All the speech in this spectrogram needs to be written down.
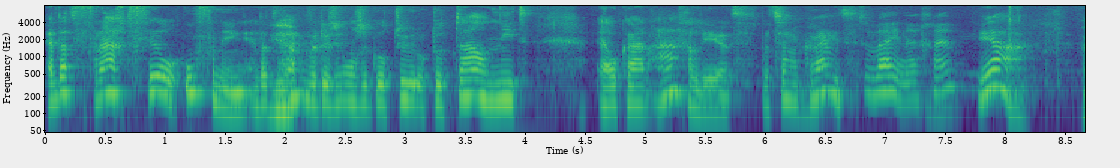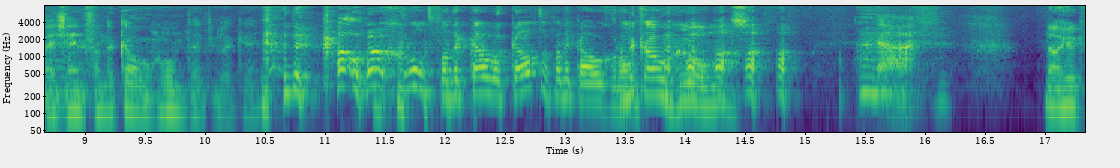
En dat vraagt veel oefening. En dat Ja. hebben we dus in onze cultuur ook totaal niet elkaar aangeleerd. Dat zijn we kwijt. Te weinig, hè? Ja. Wij zijn van de koude grond natuurlijk, hè. De koude grond. Van de koude kant of van de koude Van de grond? koude grond. Ja. Nou, Huub,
